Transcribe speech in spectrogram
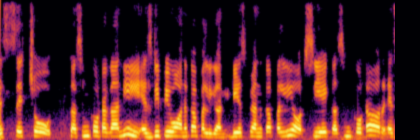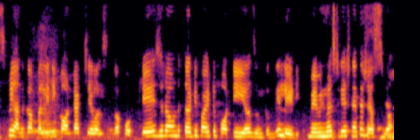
ఎస్హెచ్ఓ కసింకోట కానీ ఎస్డిపిఓ అనకాపల్లి కానీ DSP Anakapalli or CI Kasimkota or SP అనకాపల్లిని కాంటాక్ట్ చేయవలసిందిగా కోరు age around thirty five to forty years ఉంటుంది లేడీ. మేము ఇన్వెస్టిగేషన్ అయితే చేస్తున్నాం.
